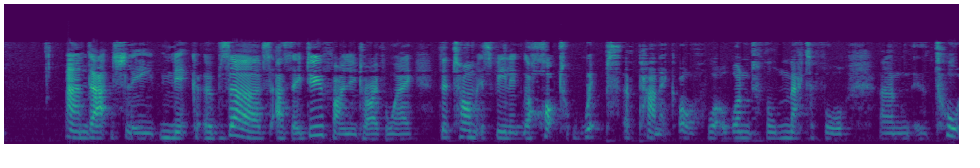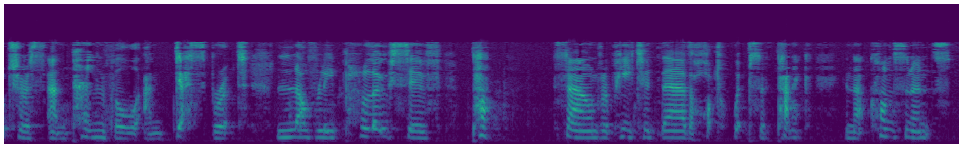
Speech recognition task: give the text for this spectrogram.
and actually, Nick observes as they do finally drive away that Tom is feeling the hot whips of panic. Oh, what a wonderful metaphor. Um, torturous and painful and desperate, lovely, plosive sound repeated there, the hot whips of panic in that consonance.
